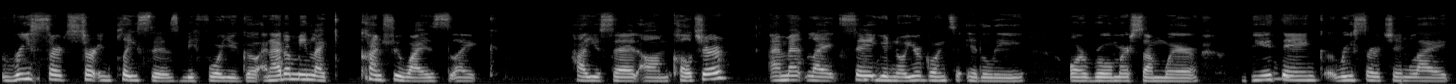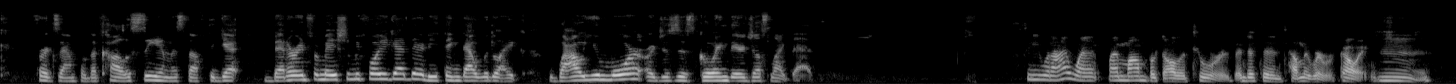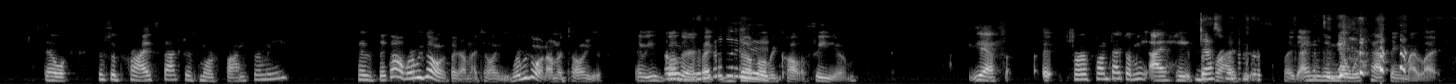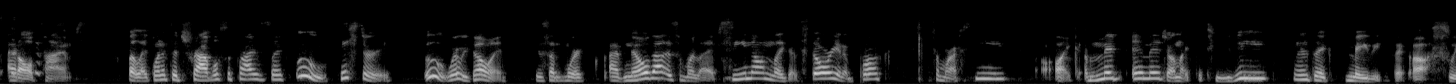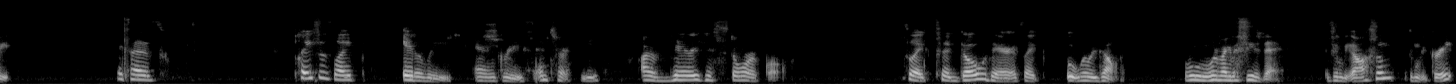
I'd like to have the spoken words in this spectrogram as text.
research certain places before you go? And I don't mean like country wise, like how you said um culture. I meant like say you know you're going to Italy or Rome or somewhere. Do you think researching like for example the Colosseum and stuff to get better information before you get there? Do you think that would like wow you more or just just going there just like that? See, when I went, my mom booked all the tours and just didn't tell me where we're going. Mm. So the surprise factor is more fun for me because it's like, oh, where are we going? It's like, I'm not telling you. Where are we going? I'm not telling you. And we go Oh, there, it's like really? the Roman Coliseum. Yes. Uh, For a fun fact on me, I hate surprises. Like, I need to know what's happening in my life at all times. But like when it's a travel surprise, it's like, ooh, history. Ooh, where are we going? Is somewhere I've know about? Is somewhere that I've seen on like a story in a book? Somewhere I've seen like a mid image on like the TV? And it's like maybe. It's like, oh, sweet. Because places like Italy and Greece and Turkey are very historical. So like to go there, it's like, ooh, where are we going? Ooh, what am I gonna see today? It's gonna be awesome. It's gonna be great.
